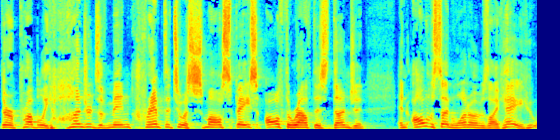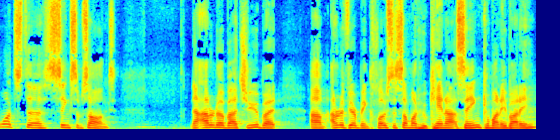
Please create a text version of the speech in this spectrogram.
There are probably hundreds of men cramped into a small space all throughout this dungeon. And all of a sudden, one of them was like, hey, who wants to sing some songs? Now, I don't know about you, but um, I don't know if you've ever been close to someone who cannot sing. Come on, anybody?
